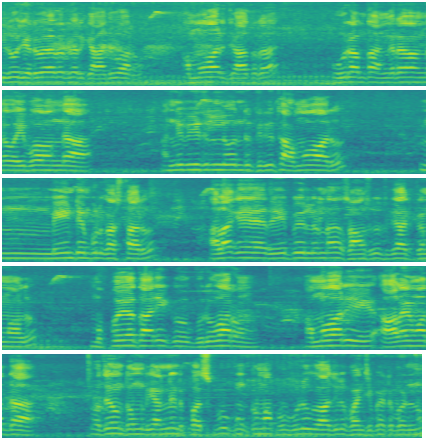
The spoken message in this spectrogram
ఈరోజు ఇరవై ఆరో తారీఖు ఆదివారం అమ్మవారి జాతర. ఊరంతా అంగరంగ వైభవంగా అన్ని వీధుల్లో తిరుగుతూ అమ్మవారు మెయిన్ టెంపుల్కి వస్తారు. అలాగే రేపు ఎల్లుండ సాంస్కృతిక కార్యక్రమాలు. ముప్పయో తారీఖు గురువారం అమ్మవారి ఆలయం వద్ద ఉదయం తొమ్మిది గంటల నుండి పసుపు కుంకుమ పువ్వులు గాజులు పంచిపెట్టబడును.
